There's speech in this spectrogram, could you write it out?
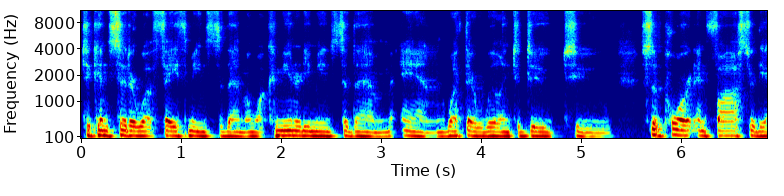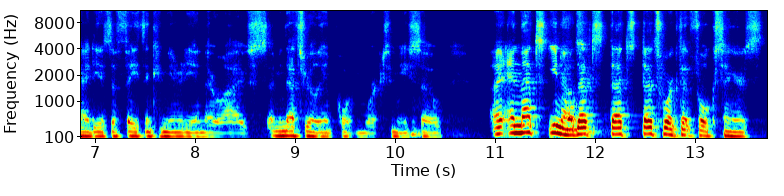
to consider what faith means to them and what community means to them and what they're willing to do to support and foster the ideas of faith and community in their lives. I mean, that's really important work to me. So, and that's you know that's that's that's work that folk singers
